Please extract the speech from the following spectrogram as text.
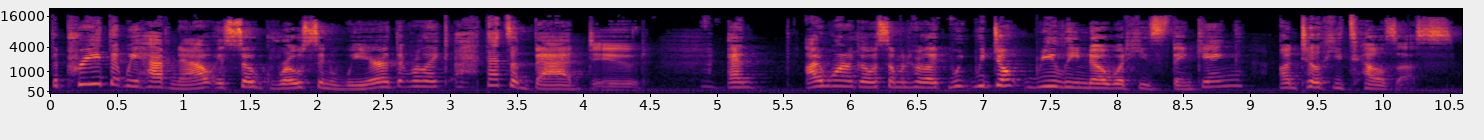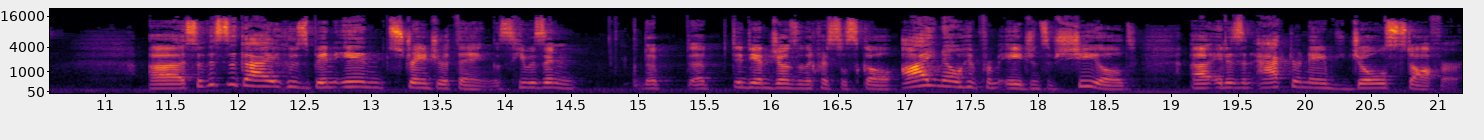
the Preed that we have now is so gross and weird that we're like "Ah, that's a bad dude, and I want to go with someone who like we, we don't really know what he's thinking until he tells us. Uh, so this is a guy who's been in Stranger Things. He was in the uh, Indiana Jones and the Crystal Skull. I know him from Agents of Shield. Uh, it is an actor named Joel Stoffer.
